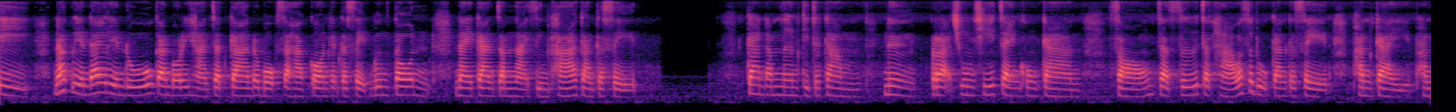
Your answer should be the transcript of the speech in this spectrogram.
4. นักเรียนได้เรียนรู้การบริหารจัดการระบบสหกรณ์การเกษตรเบื้องต้น ในการจำหน่ายสินค้าการเกษตร การดำเนินกิจกรรม 1. ประชุมชี้แจงโครงการ 2. จัดซื้อจัดหาวัสดุการเกษตร พันไก่ พัน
